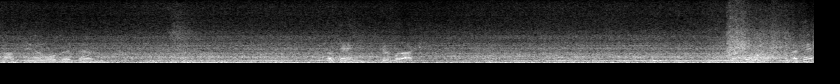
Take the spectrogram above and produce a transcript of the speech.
Talk to you in a little bit then. Okay, good luck. Okay.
